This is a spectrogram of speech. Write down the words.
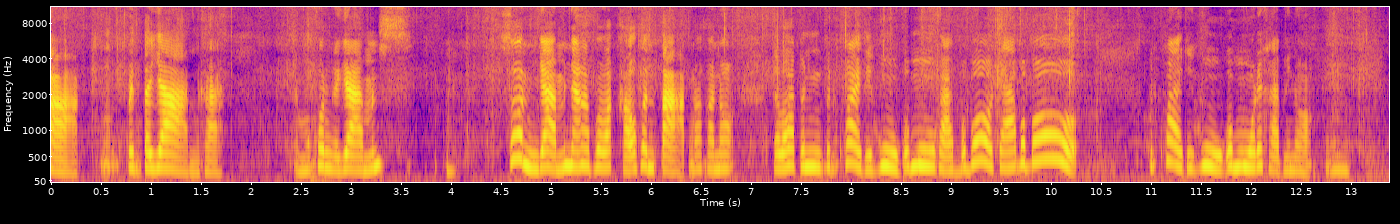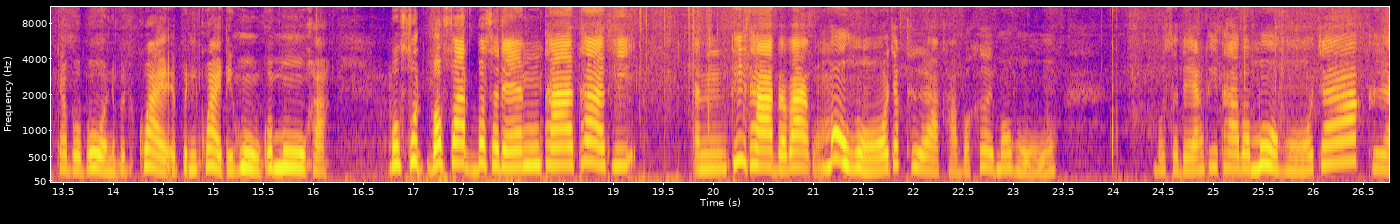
ตากเป็นตะยานค่ะแต่บางคนกับยานมันส้นยานมันยังเพราะว่าเขาเพิ่นตากเนาะค่ะเนาะแต่ว่าเป็นเป็นควายที่หูก็มูค่ะโบโบจ้าโบโบเป็นควายที่หูก็มูได้ค่ะพี่น้องเจ้าโบโบเนี่ยเป็นควายเป็นควายที่หูก็มูค่ะบ่ฟุดบ่ฟัดบ่แสดงท่าท่าที่ อันที่ทาแบบว่าโมโหจักเถื่อค่ะบ่เคยโมโหบ่แสดงที่ทาว่าโมโหจักเถื่อ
